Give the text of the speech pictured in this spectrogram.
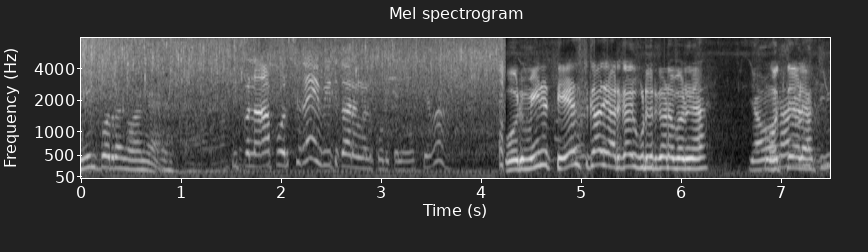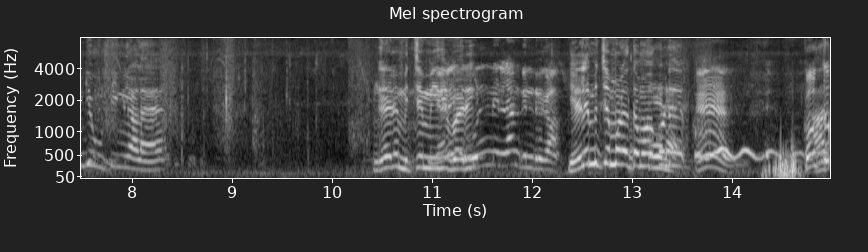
மீன் போடுறாங்க வாங்க. இப்போ நான் பொரிச்சுதான் என் வீட்டுக்காரங்களுக்கு கொடுக்கணும் ஓகேவா ஒரு மீன் டேஸ்ட்டுக்காக யாருக்காவது கொடுத்துருக்கானே பாருங்க. திங்க விட்டீங்களால? இங்க மிச்சம் மீதி பாரு. ஒண்ணு இல்லாம தின்றுருக்கான். எலுமிச்சை மூலத்தை கொண்டு கொக்கு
